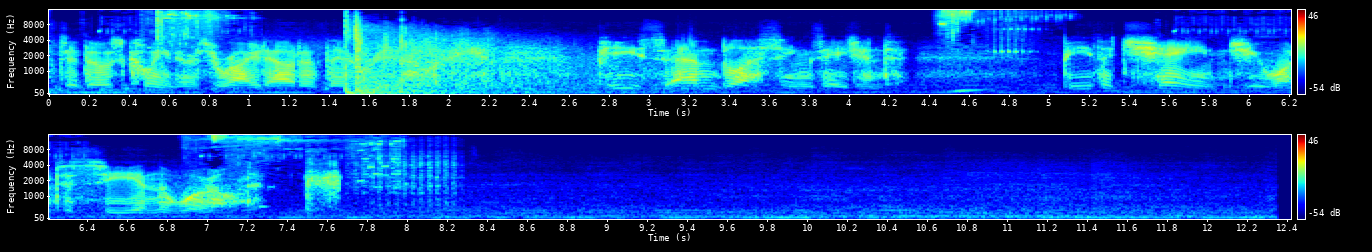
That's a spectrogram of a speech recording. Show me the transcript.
You those cleaners right out of their reality. Peace and blessings, Agent. Be the change you want to see in the world.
